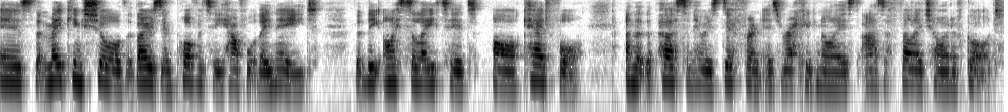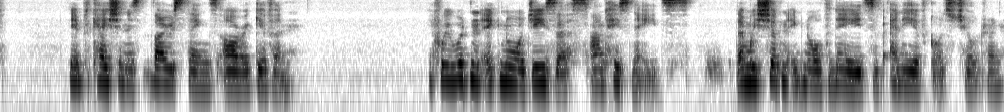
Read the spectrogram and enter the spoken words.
is that making sure that those in poverty have what they need, that the isolated are cared for, and that the person who is different is recognised as a fellow child of God. The implication is that those things are a given. If we wouldn't ignore Jesus and his needs, then we shouldn't ignore the needs of any of God's children.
